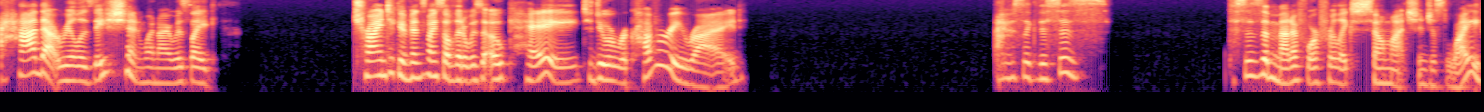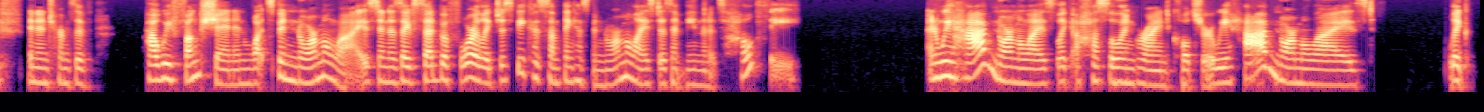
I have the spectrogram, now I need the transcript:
had that realization when I was like trying to convince myself that it was okay to do a recovery ride, I was like, this is this is a metaphor for like so much in just life and in terms of how we function and what's been normalized. And as I've said before, like just because something has been normalized doesn't mean that it's healthy. And we have normalized like a hustle and grind culture. We have normalized like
